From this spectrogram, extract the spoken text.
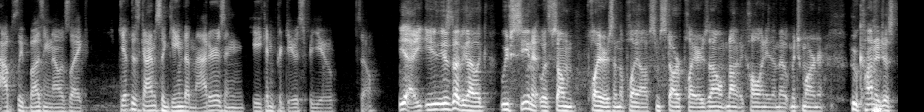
absolutely buzzing, and I was like, give this guy some game that matters, and he can produce for you. So Yeah, he- he's the guy like we've seen it with some players in the playoffs, some star players. I'm not going to call any of them out. Mitch Marner, who kind of just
